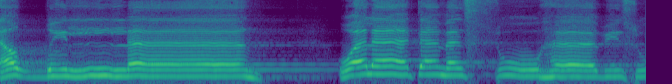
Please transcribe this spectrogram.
أرض الله ولا تمسوها بسوء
